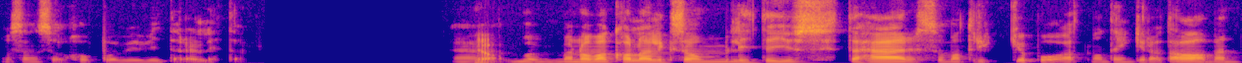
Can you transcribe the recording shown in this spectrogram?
Och sen så hoppar vi vidare lite. Eh, ja. Men om man kollar liksom lite just det här som man trycker på att man tänker att ja ah, men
